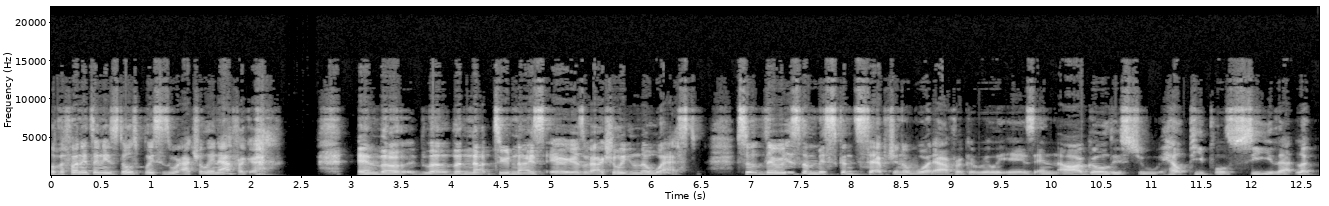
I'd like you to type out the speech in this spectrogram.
But the funny thing is those places were actually in Africa. and the, the, the not too nice areas are actually in the west. So there is the misconception of what Africa really is, and our goal is to help people see that look,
